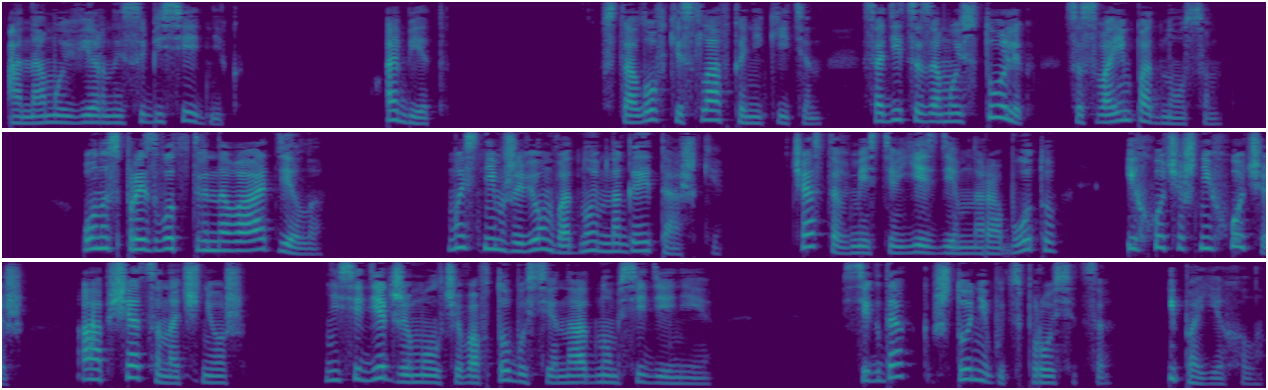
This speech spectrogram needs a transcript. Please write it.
Она мой верный собеседник. Обед. В столовке Славка Никитин садится за мой столик со своим подносом. Он из производственного отдела. Мы с ним живем в одной многоэтажке. Часто вместе ездим на работу, и хочешь не хочешь, а общаться начнешь. Не сидеть же молча в автобусе на одном сидении. Всегда что-нибудь спросится. И поехала.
